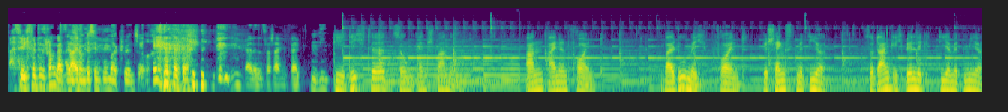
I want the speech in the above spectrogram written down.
Also, ich finde das schon ganz Also schon ein nice. bisschen Boomer-Cringe auch. ja, das ist wahrscheinlich perfekt. Mhm. Gedichte zum Entspannen an einen Freund. Weil du mich, Freund, beschenkst mit dir, so dank ich billig dir mit mir.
